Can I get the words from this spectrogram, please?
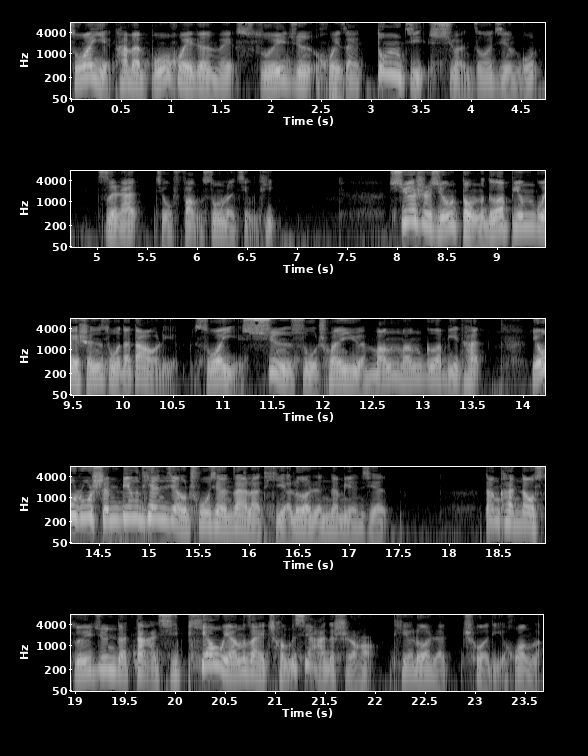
所以他们不会认为隋军会在冬季选择进攻，自然就放松了警惕。薛世雄懂得兵贵神速的道理，所以迅速穿越茫茫戈壁滩，犹如神兵天将出现在了铁勒人的面前。当看到隋军的大旗飘扬在城下的时候，铁勒人彻底慌了。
